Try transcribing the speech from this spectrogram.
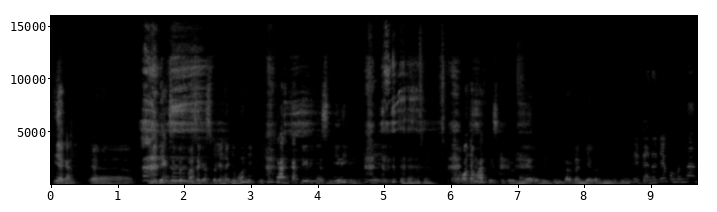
Iya kan? Eh, jadi yang disebut Mas Eka sebagai hegemonik itu ngangkat dirinya sendiri gitu. Ya, otomatis gitu dia lebih pintar dan dia lebih ini. Iya, gitu. karena dia pemenang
